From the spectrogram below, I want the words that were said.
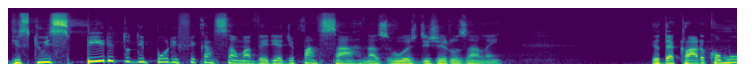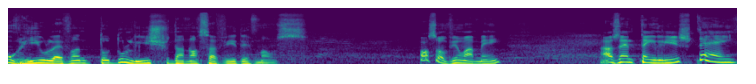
Diz que o espírito de purificação haveria de passar nas ruas de Jerusalém. Eu declaro como um rio levando todo o lixo da nossa vida, irmãos. Posso ouvir um amém? A gente tem lixo? Tem.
